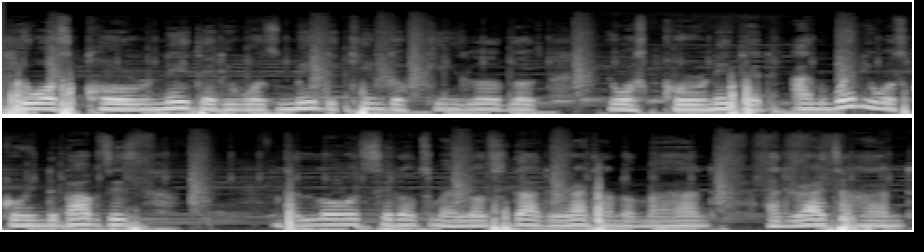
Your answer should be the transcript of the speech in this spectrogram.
he was coronated. He was made the King of Kings, Lord of Lords. He was coronated, and when he was coronated, the Bible says, "The Lord said unto my Lord, sit at the right hand of my hand, at the right hand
